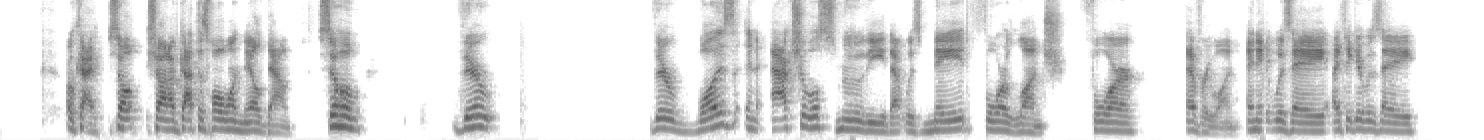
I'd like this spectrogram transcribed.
Okay so sean i've got this whole one nailed down. So there there was an actual smoothie that was made for lunch for everyone and it was a i think it was a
